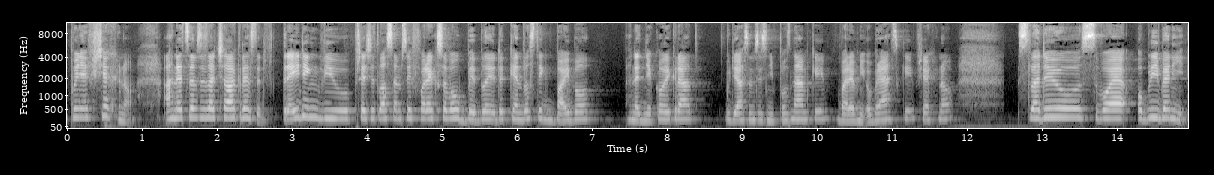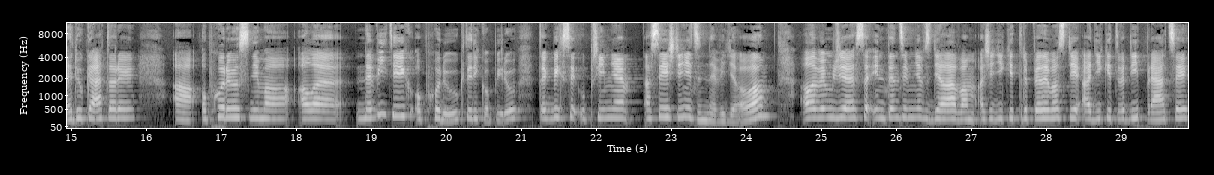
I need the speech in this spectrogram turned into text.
úplně všechno. A hned jsem si začala kreslit v TradingView, přečetla jsem si Forexovou Bibli The Candlestick Bible, hned několikrát. Udělala jsem si s ní poznámky, barevné obrázky, všechno. Sleduju svoje oblíbený edukátory a obchoduju s nima, ale nebýt jejich obchodů, který kopíru, tak bych si upřímně asi ještě nic neviděla, ale vím, že se intenzivně vzdělávám a že díky trpělivosti a díky tvrdé práci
